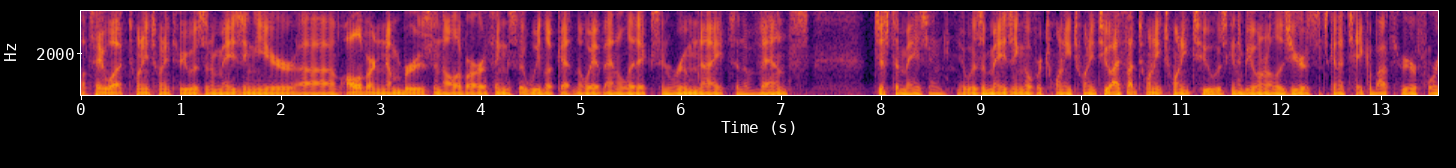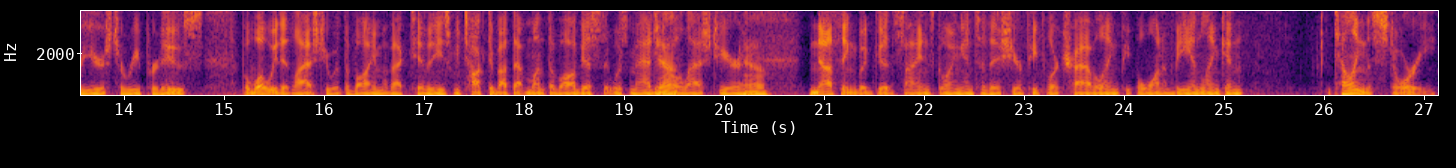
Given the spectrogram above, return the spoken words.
I'll tell you what, 2023 was an amazing year. Uh, all of our numbers and all of our things that we look at in the way of analytics and room nights and events, just amazing. It was amazing over 2022. I thought 2022 was going to be one of those years that's going to take about three or four years to reproduce. But what we did last year with the volume of activities, we talked about that month of August that was magical Yeah. last year. And Yeah. Nothing but good signs going into this year. People are traveling, people want to be in Lincoln telling the story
